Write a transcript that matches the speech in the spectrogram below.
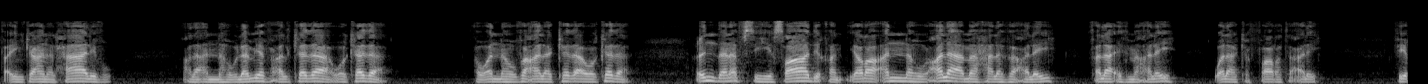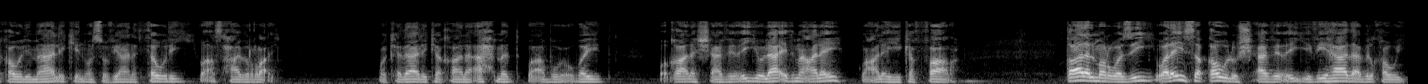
فإن كان الحالف على أنه لم يفعل كذا وكذا أو أنه فعل كذا وكذا عند نفسه صادقا يرى أنه على ما حلف عليه فلا إثم عليه ولا كفارة عليه. في قول مالك وسفيان الثوري وأصحاب الرأي. وكذلك قال أحمد وأبو عبيد وقال الشافعي لا إثم عليه وعليه كفارة. قال المروزي وليس قول الشافعي في هذا بالقوي.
